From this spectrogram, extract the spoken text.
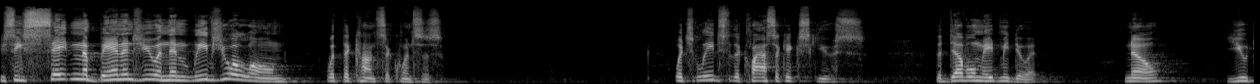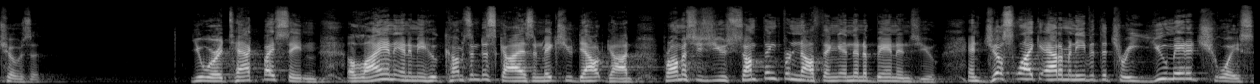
You see, Satan abandons you and then leaves you alone with the consequences, which leads to the classic excuse the devil made me do it. No, you chose it. You were attacked by Satan, a lion enemy who comes in disguise and makes you doubt God, promises you something for nothing, and then abandons you. And just like Adam and Eve at the tree, you made a choice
